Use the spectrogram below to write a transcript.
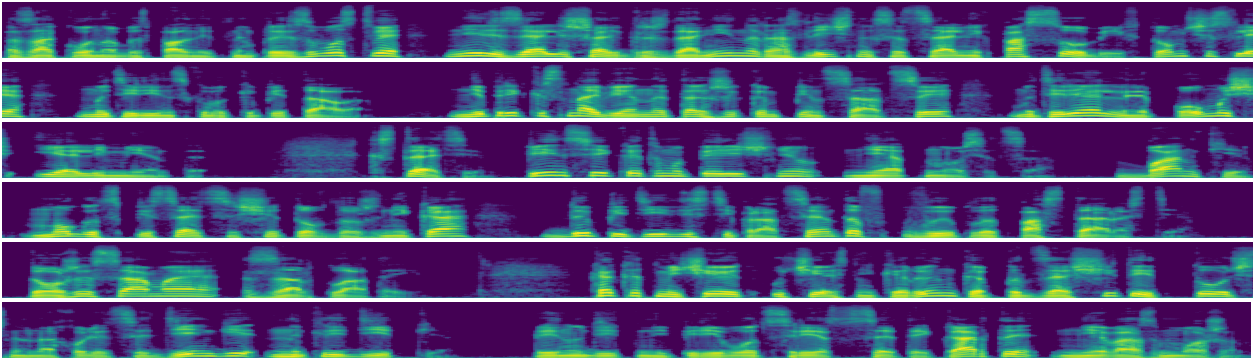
По закону об исполнительном производстве нельзя лишать гражданина различных социальных пособий, в том числе материнского капитала. Неприкосновенны также компенсации, материальная помощь и алименты. Кстати, пенсии к этому перечню не относятся. Банки могут списать со счетов должника до 50% выплат по старости. То же самое с зарплатой. Как отмечают участники рынка, под защитой точно находятся деньги на кредитке. Принудительный перевод средств с этой карты невозможен.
